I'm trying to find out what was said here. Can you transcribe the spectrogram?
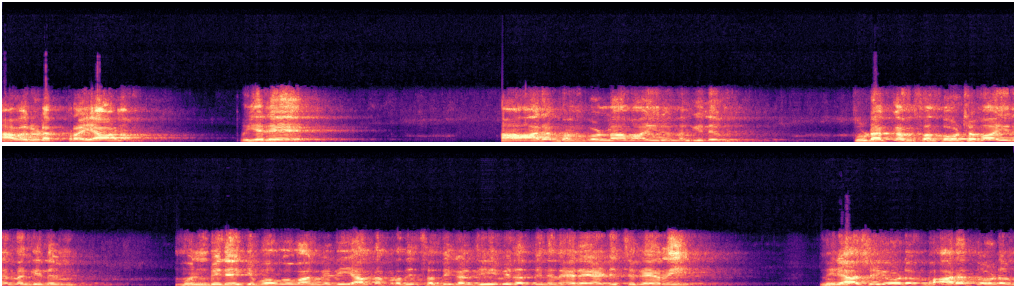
അവരുടെ പ്രയാണം. പ്രിയരെ ആരംഭം കൊള്ളാമായിരുന്നെങ്കിലും തുടക്കം സന്തോഷമായിരുന്നെങ്കിലും മുൻപിലേക്ക് പോകുവാൻ കഴിയാത്ത പ്രതിസന്ധികൾ ജീവിതത്തിന് നേരെ അടിച്ചു കയറി. നിരാശയോടും ഭാരത്തോടും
